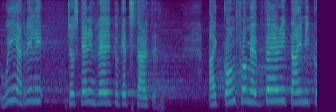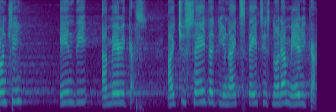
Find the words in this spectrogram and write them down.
we are really just getting ready to get started. I come from a very tiny country in the Americas. I should say that the United States is not America,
